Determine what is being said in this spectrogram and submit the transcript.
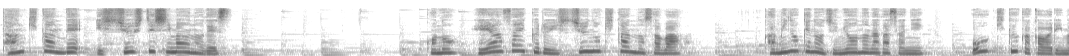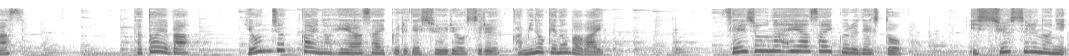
短期間で一周してしまうのです。このヘアサイクル一周の期間の差は髪の毛の寿命の長さに大きく関わります。例えば40回のヘアサイクルで終了する髪の毛の場合正常なヘアサイクルですと一周するのに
